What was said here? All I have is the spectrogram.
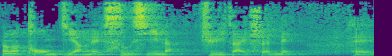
那么同将呢，四心呢，居在身内，哎，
